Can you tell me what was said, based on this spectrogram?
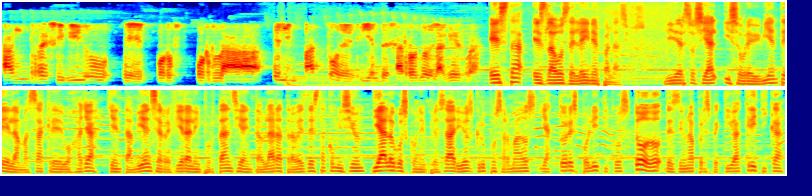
han recibido eh, por, por la, el impacto y el desarrollo de la guerra. Esta es la voz de Leiner Palacios líder social y sobreviviente de la masacre de Bojayá, quien también se refiere a la importancia de entablar a través de esta comisión diálogos con empresarios, grupos armados y actores políticos, todo desde una perspectiva crítica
